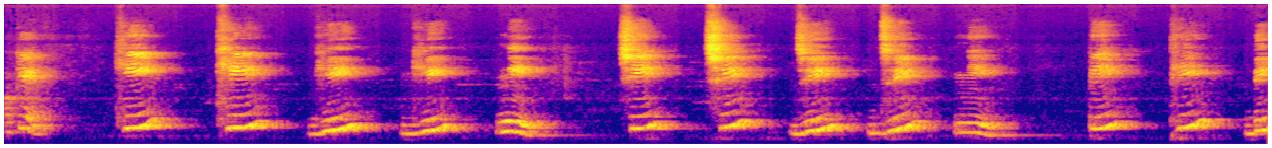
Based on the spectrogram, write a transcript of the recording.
Okay. Ki, ki, ghi, ghi, ni. Chi, chi, ji, ji, ni. Ti, thi, di,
